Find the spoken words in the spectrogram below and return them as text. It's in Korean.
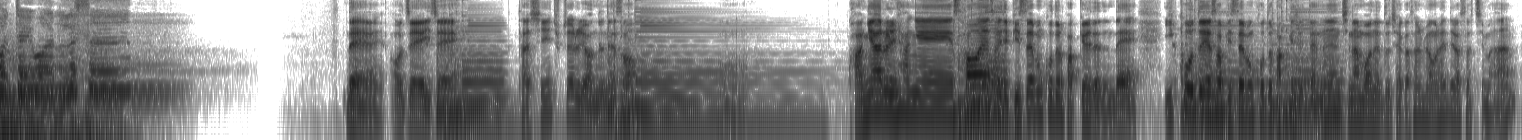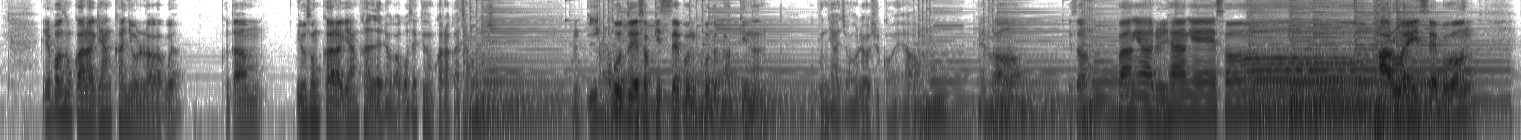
One day, one lesson. 네, 어제 이제 다시 축제를 연은해서 어, 광야를 향해 서에서 이제 B7 코드로 바뀌어야 되는데 이 코드에서 B7 코드 바뀌실 때는 지난번에도 제가 설명을 해드렸었지만 1번 손가락이 한 칸이 올라가고요. 그 다음 이 손가락이 한 칸 내려가고 새끼손가락까지 잡아주시고 음, 이 코드에서 B7 코드 바뀌는 부분이 아주 어려우실 거예요. 그래서 그래서 광야를 향해서 바로 A7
